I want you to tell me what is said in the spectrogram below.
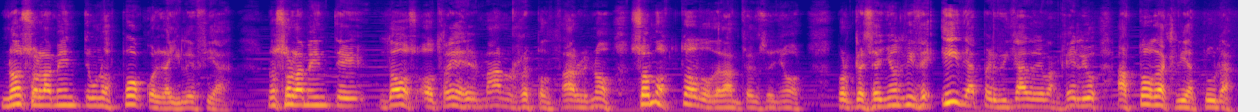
No solamente unos pocos en la iglesia, no solamente dos o tres hermanos responsables, no, somos todos delante del Señor, porque el Señor dice, id a predicar el Evangelio a toda criatura.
